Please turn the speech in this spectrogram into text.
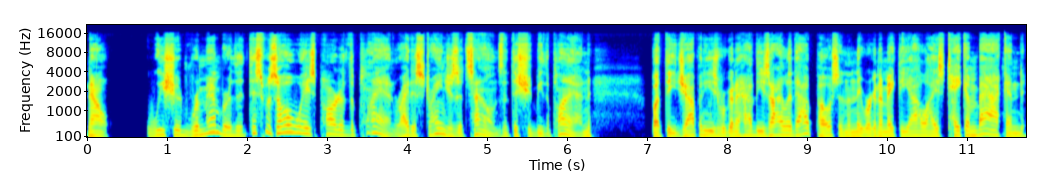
Now, we should remember that this was always part of the plan, right? As strange as it sounds that this should be the plan, but the Japanese were going to have these island outposts, and then they were going to make the Allies take them back. And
